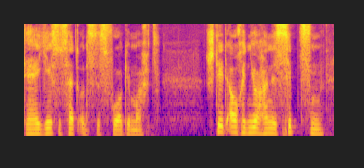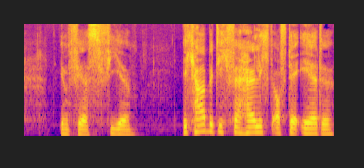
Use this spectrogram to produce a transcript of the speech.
Der Herr Jesus hat uns das vorgemacht. Steht auch in Johannes 17 im Vers 4. Ich habe dich verherrlicht auf der Erde,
